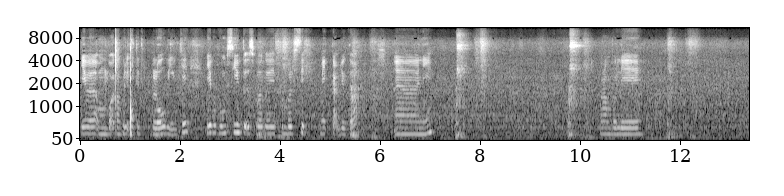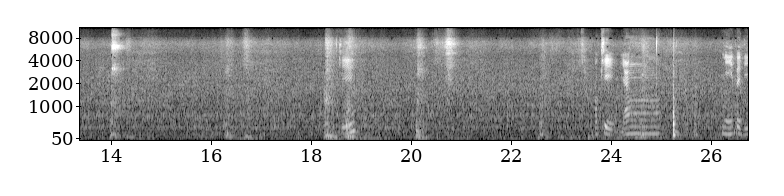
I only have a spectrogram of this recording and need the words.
Dia membuatkan kulit kita glowing, okey. Dia berfungsi untuk sebagai pembersih makeup juga. Uh, ni. Korang boleh Okey. Okey, yang ni tadi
